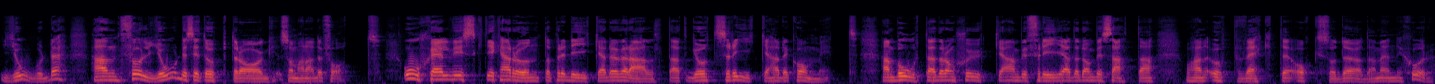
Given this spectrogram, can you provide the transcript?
gjorde. Han fullgjorde sitt uppdrag som han hade fått. Osjälviskt gick han runt och predikade överallt att Guds rike hade kommit. Han botade de sjuka, han befriade de besatta och han uppväckte också döda människor.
